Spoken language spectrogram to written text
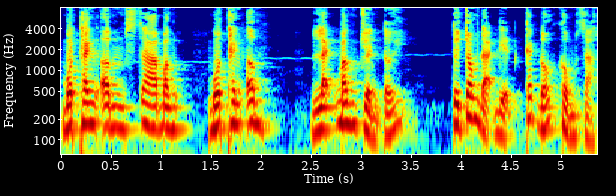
Một thanh âm xa bằng, Một thanh âm lạnh băng truyền tới. Từ trong đại điện, cách đó không xa.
